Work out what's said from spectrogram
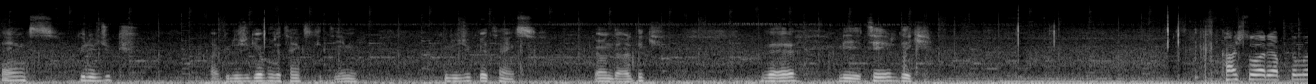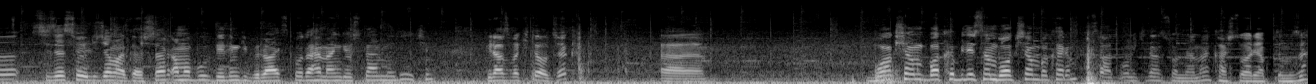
Tanks, gülücük. Ha, gülücük yapınca tanks gitti iyi mi? Gülücük ve tanks gönderdik. Ve bitirdik. Kaç dolar yaptığımı size söyleyeceğim arkadaşlar. Ama bu dediğim gibi Ricepo'da hemen göstermediği için biraz vakit alacak. Ee, bu akşam bakabilirsem bu akşam bakarım. Saat 12'den sonra hemen kaç dolar yaptığımıza.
